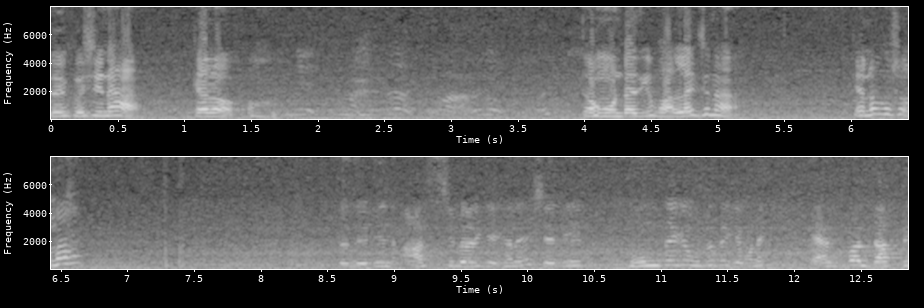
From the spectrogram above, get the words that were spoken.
তুমি খুশি না? কেন? তোমার মনটা আজকে ভালো লাগছে না? কেন খুশো না? তো যেদিন আসছিল আর কি এখানে সেদিন ঘুম থেকে উঠে থেকে মানে একবার ডাকতে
